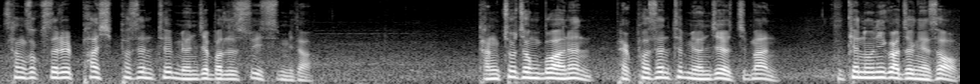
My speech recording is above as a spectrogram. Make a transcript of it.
상속세를 80% 면제받을 수 있습니다. 당초 정부안은 100% 면제였지만 국회 논의 과정에서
